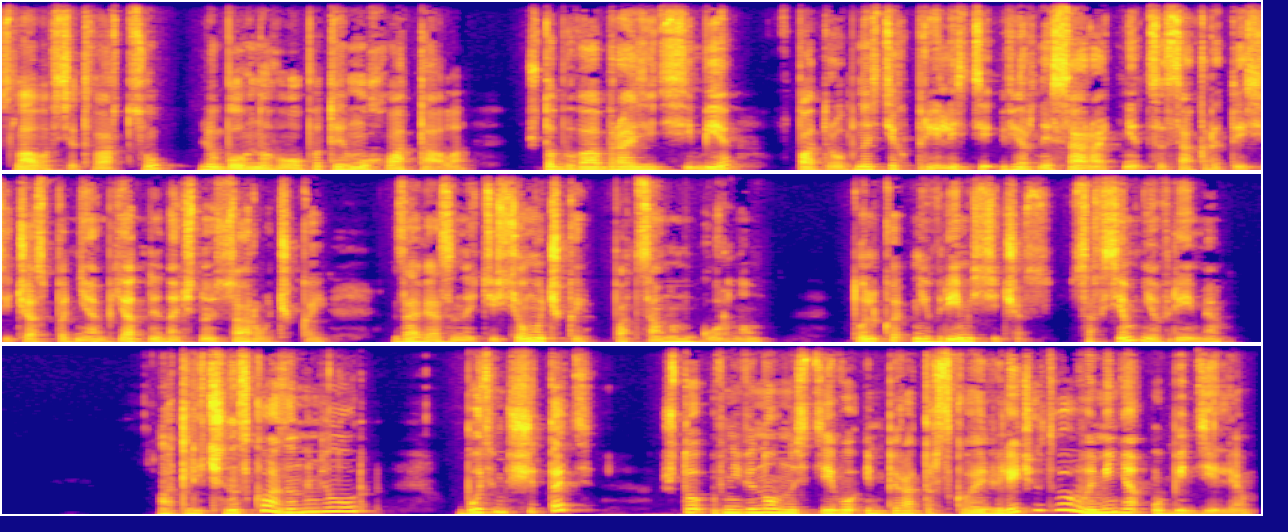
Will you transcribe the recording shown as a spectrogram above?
Слава Всетворцу, любовного опыта ему хватало, чтобы вообразить себе в подробностях прелести верной соратницы, сокрытой сейчас под необъятной ночной сорочкой, завязанной тесемочкой под самым горлом. Только не время сейчас, совсем не время. Отлично сказано, милорд. Будем считать, что в невиновности его императорского величества вы меня убедили.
